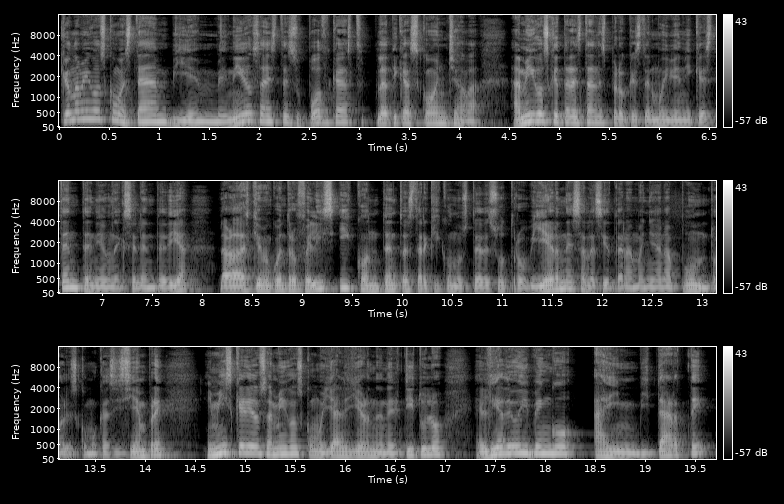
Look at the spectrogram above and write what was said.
¿Qué onda amigos? ¿Cómo están? Bienvenidos a este su podcast, Pláticas con Chava. Amigos, ¿qué tal están? Espero que estén muy bien y que estén teniendo un excelente día. La verdad es que me encuentro feliz y contento de estar aquí con ustedes otro viernes a las 7 de la mañana, puntuales como casi siempre. Y mis queridos amigos, como ya leyeron en el título, el día de hoy vengo a invitarte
